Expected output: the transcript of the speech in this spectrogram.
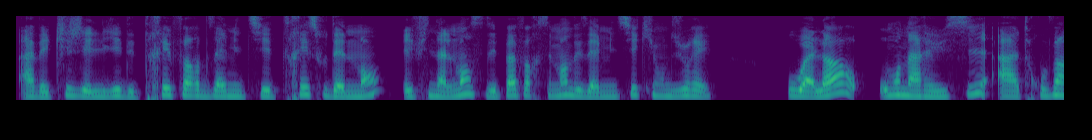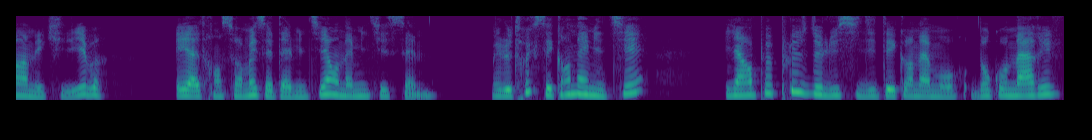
avec qui j'ai lié des très fortes amitiés très soudainement, et finalement, ce n'était pas forcément des amitiés qui ont duré. Ou alors, on a réussi à trouver un équilibre et à transformer cette amitié en amitié saine. Mais le truc, c'est qu'en amitié, il y a un peu plus de lucidité qu'en amour. Donc on arrive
